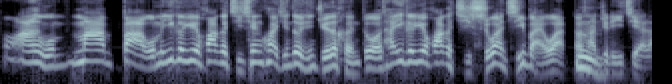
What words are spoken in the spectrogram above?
哇，我妈爸，我们一个月花个几千块钱都已经觉得很多，他一个月花个几十万、几百万，然后他嗯就理解了。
